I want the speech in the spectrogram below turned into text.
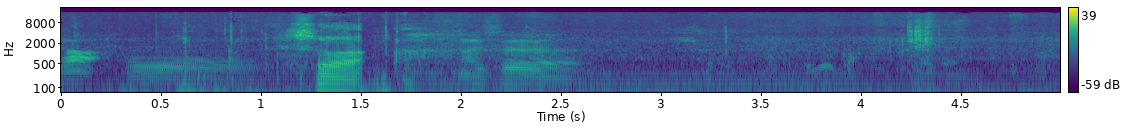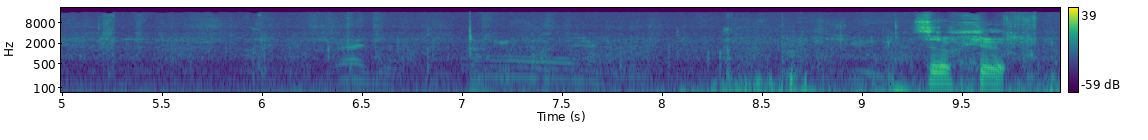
飛んでねえからなあそ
